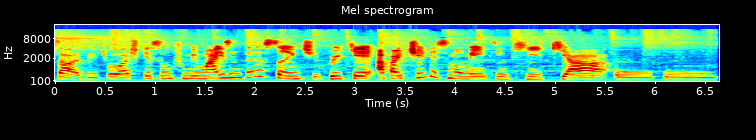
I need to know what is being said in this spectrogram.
sabe? Tipo, eu acho que ia ser um filme mais interessante, porque a partir desse momento em que, que há o, o,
